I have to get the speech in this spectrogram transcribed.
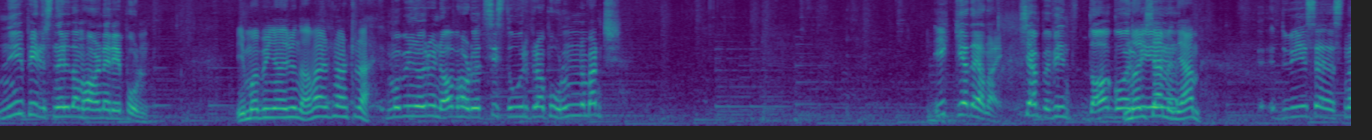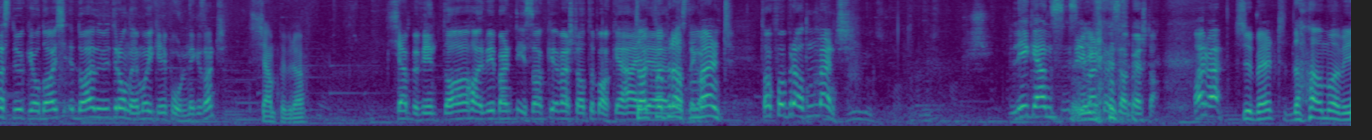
Ny pilsner de har nede i Polen. Vi må begynne å runde av her snart, tror jeg. Vi må begynne å runde av. Har du et siste ord fra Polen, Bernt? Ikke det, nei. Kjempefint. Da går Når vi kommer han hjem? Du, Vi ses neste uke, og da, da er du i Trondheim og ikke i Polen, ikke sant? Kjempebra. Kjempefint. Da har vi Bernt Isak Verstad tilbake her. Takk for eh, praten. Bernt. Takk for praten, Bernt. Likeens, sier Bernt Isak Wærstad. Farvel. Supert. Da må vi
